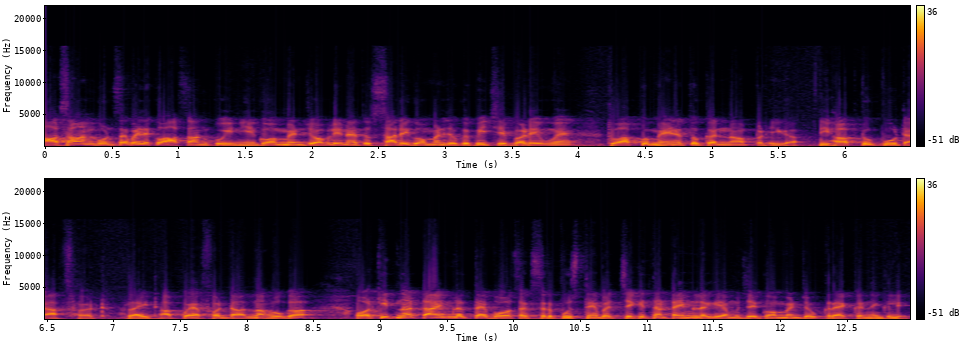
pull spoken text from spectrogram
आसान कौन सा भाई? देखो, आसान कोई नहीं है। गवर्नमेंट जॉब लेना है तो सारे गवर्नमेंट जॉब के पीछे पड़े हुए हैं तो आपको मेहनत तो करना पड़ेगा। You have to put effort right आपको एफर्ट डालना होगा। और कितना टाइम लगता है? बहुत अक्सर पूछते हैं बच्चे, कितना टाइम लगेगा मुझे गवर्नमेंट जॉब क्रैक करने के लिए?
